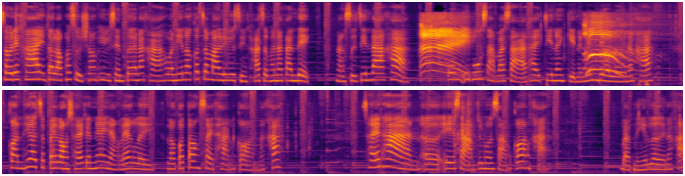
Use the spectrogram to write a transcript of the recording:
สวัสดีค่ะยินดีต้อนรับเข้าสู่ช่อง PV Center นะคะ วันนี้เราก็จะมารีวิวสินค้าเสริมพัฒนาการเด็ก หนังสือจินดาค่ะ เป็นอีบุ๊กสามภาษาไทยจีนอังกฤษในเล่มเดียวเลยนะคะ ก่อนที่เราจะไปลองใช้กันเนี่ยอย่างแรกเลย เราก็ต้องใส่ถ่านก่อนนะคะ ใช้ถ่านเอ่อ A3 จำนวน 3 ก้อนค่ะ แบบนี้เลยนะคะ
